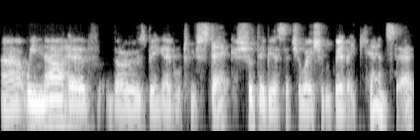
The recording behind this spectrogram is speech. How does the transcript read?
Uh, we now have those being able to stack should there be a situation where they can stack.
